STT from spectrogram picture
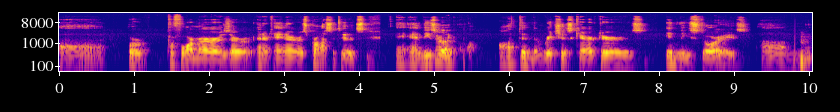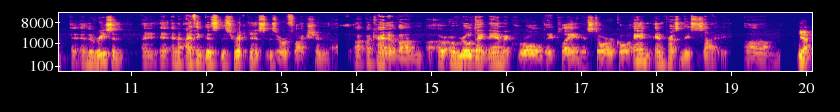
uh, or performers or entertainers, prostitutes, and, and these are like often the richest characters in these stories. Um, Hmm. and, and the reason, and and I think this this richness is a reflection, of a, a kind of um, a, a real dynamic role they play in historical and, and present day society. Um, Yeah.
